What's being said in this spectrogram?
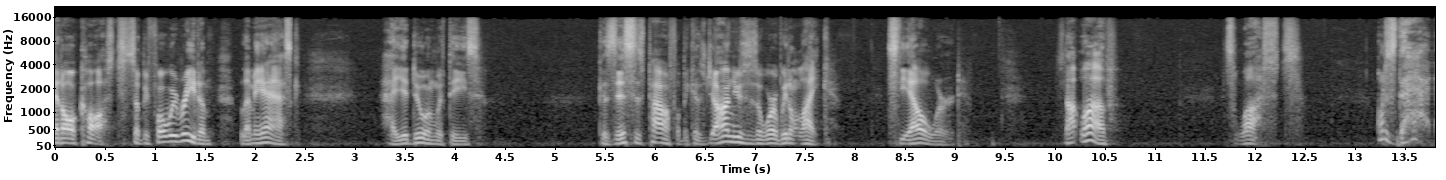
at all costs. So before we read them, let me ask, how you doing with these? Because this is powerful because John uses a word we don't like. It's the L word. It's not love, it's lusts. What is that?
